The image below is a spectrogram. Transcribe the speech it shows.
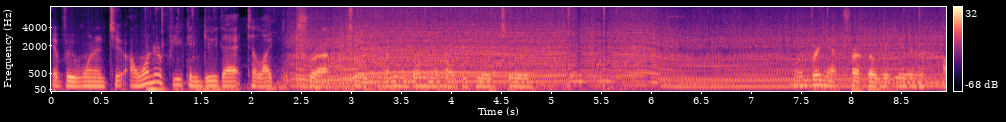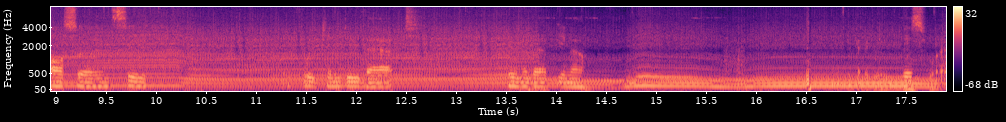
if we wanted to. I wonder if you can do that to like the truck too. I'm gonna bring it over here too. I'm gonna bring that truck over here also and see if we can do that. Tune it up, you know. Gotta go this way.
